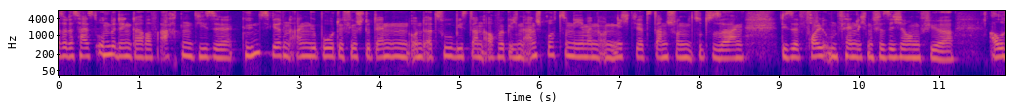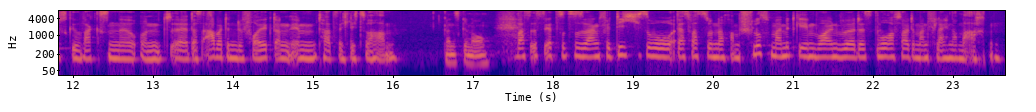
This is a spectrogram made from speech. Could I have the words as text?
Also das heißt unbedingt darauf achten, diese günstigeren Angebote für Studenten und Azubis dann auch wirklich in Anspruch zu nehmen und nicht jetzt dann schon sozusagen diese vollumfänglichen Versicherungen für ausgewachsene und äh, das arbeitende Volk dann eben tatsächlich zu haben. Ganz genau. Was ist jetzt sozusagen für dich so das, was du noch am Schluss mal mitgeben wollen würdest? Worauf sollte man vielleicht noch mal achten?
